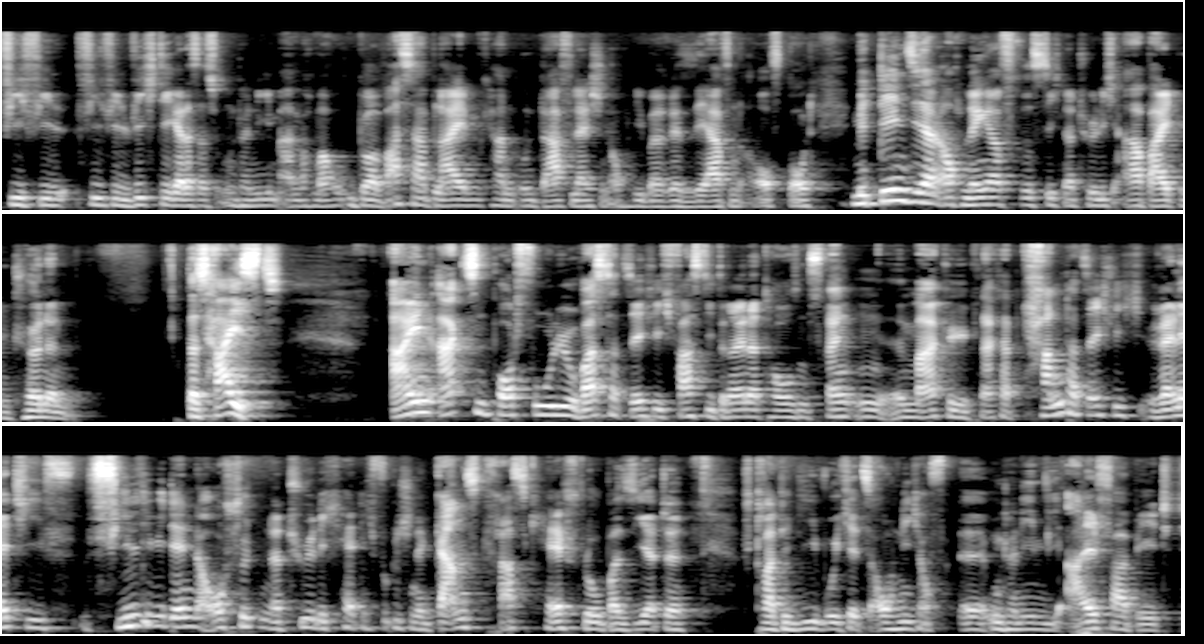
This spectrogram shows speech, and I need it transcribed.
viel, viel, viel, viel wichtiger, dass das Unternehmen einfach mal über Wasser bleiben kann und da vielleicht dann auch lieber Reserven aufbaut, mit denen sie dann auch längerfristig natürlich arbeiten können. Das heißt, ein Aktienportfolio, was tatsächlich fast die 300.000 Franken äh, Marke geknackt hat, kann tatsächlich relativ viel Dividende ausschütten. Natürlich hätte ich wirklich eine ganz krass Cashflow-basierte Strategie, wo ich jetzt auch nicht auf äh, Unternehmen wie Alphabet,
